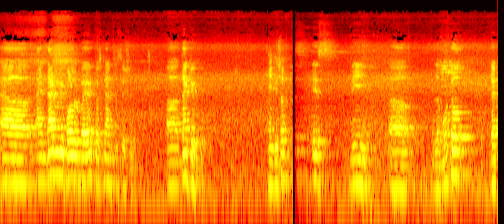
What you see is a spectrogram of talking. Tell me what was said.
Uh, and that will be followed by a question and answer session. Uh, thank you. Thank you, sir. This Is the, the motto that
